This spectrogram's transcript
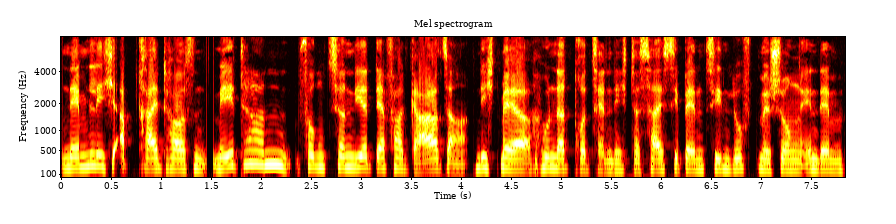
nämlich ab 3000 Metern funktioniert der Vergaser nicht mehr hundertprozentig. Das heißt, die Benzin-Luftmischung in dem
